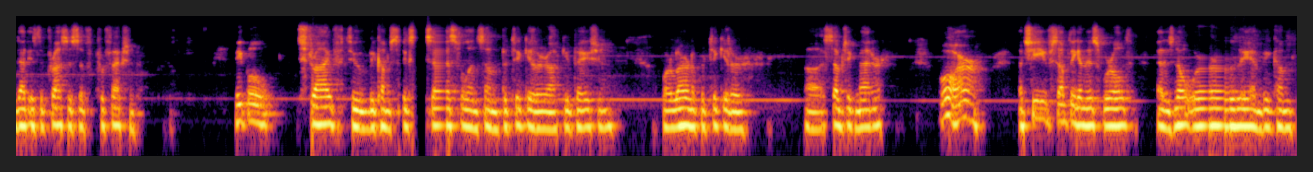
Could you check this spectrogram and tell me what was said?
that is the process of perfection. People strive to become successful in some particular occupation or learn a particular uh, subject matter or achieve something in this world that is noteworthy and become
